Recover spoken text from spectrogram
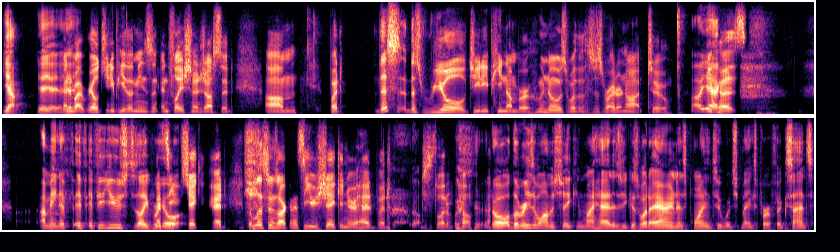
Yeah, yeah, yeah, yeah. and yeah. by real GDP that means inflation adjusted um but this this real GDP number who knows whether this is right or not too oh, yeah. because I mean, if, if, if you used like I see real. you shaking your head the listeners aren't going to see you shaking your head but just let them know no, the reason why I'm shaking my head is because what Aaron is pointing to, which makes perfect sense.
